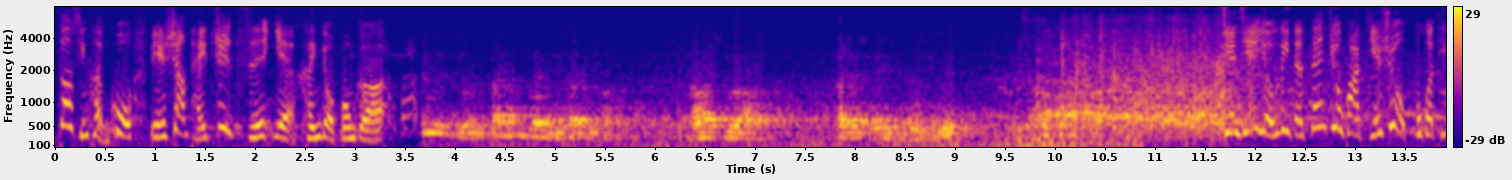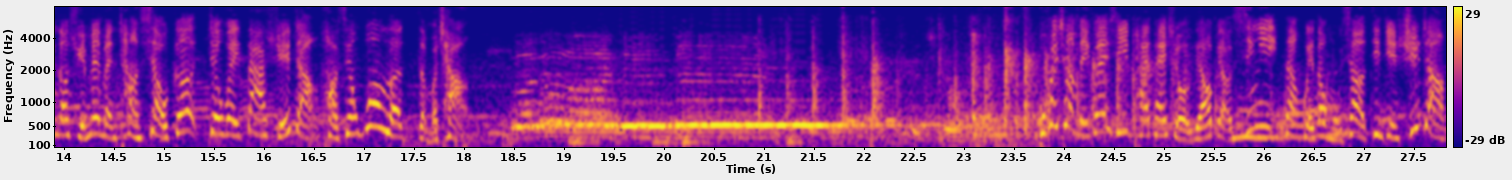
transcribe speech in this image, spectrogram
造型很酷，连上台致辞也很有风格。三周年校庆嘛，然后希望大家全力以赴，谢谢。简洁有力的三句话结束。不过听到学妹们唱校歌，这位大学长好像忘了怎么唱。不会唱没关系，拍拍手聊表心意。但回到母校见见师长，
